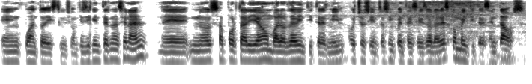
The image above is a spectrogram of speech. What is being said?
en cuanto a distribución física internacional, eh, nos aportaría un valor de 23.856 dólares con 23 centavos.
